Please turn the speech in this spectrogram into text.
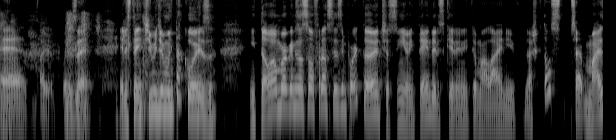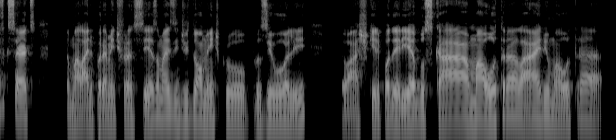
É, pois é. Eles têm time de muita coisa. Então é uma organização francesa importante, assim, eu entendo eles querendo ter uma line, acho que estão mais do que certos. Uma line puramente francesa, mas individualmente pro, pro Ziu ali, eu acho que ele poderia buscar uma outra line, uma outra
